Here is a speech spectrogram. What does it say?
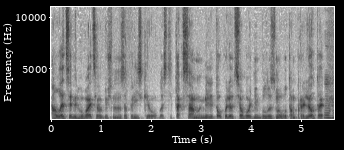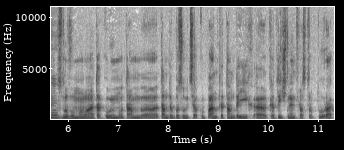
Але це відбувається виключно на Запорізькій області. Так само в Мелітополі от сьогодні були знову там прильоти. Знову ми атакуємо там, е, там, де базуються окупанти, там, де їх е, критична інфраструктура.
